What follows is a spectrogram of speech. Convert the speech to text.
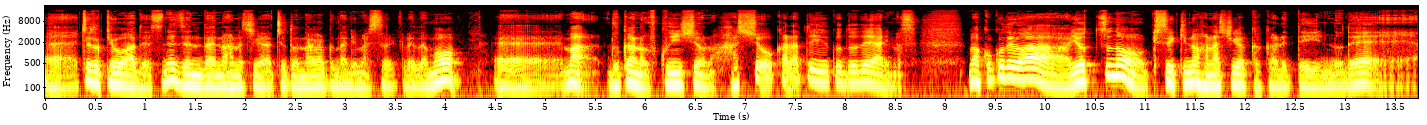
えちょっと今日はですね前代の話がちょっと長くなりましたけれども、えー、まあルカの福音書の発祥からということであります。まあ、ここでは4つの奇跡の話が書かれているので。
